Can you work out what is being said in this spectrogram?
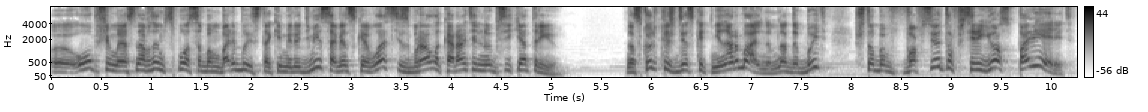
э, общим и основным способом борьбы с такими людьми советская власть избрала карательную психиатрию. Насколько же, дескать, ненормальным надо быть, чтобы во все это всерьез поверить?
